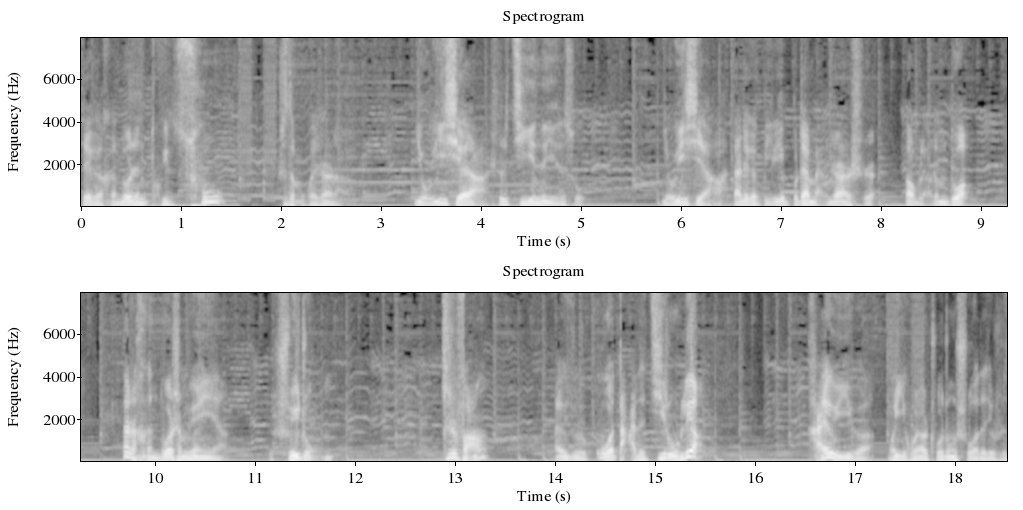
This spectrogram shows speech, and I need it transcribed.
这个很多人腿粗是怎么回事呢？有一些啊是基因的因素，有一些哈、但这个比例不占百分之二十，到不了这么多。但是很多什么原因啊？水肿、脂肪，还有就是过大的肌肉量，还有一个我一会儿要着重说的就是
